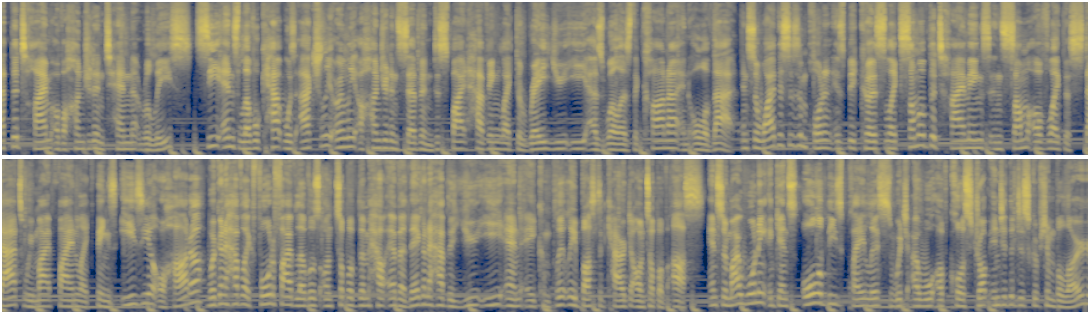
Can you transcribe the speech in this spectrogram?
at the time of 110 release, CN's level cap was actually only 107 despite having like the Rei UE as well as the Kanna and all of that. And so why this is important is because like some of the timings and some of like the stats, we might find like things easier or harder. We're going to have like four to five levels on top of them. However, they're going to have the UE and a completely busted character on top of us. And so my warning against all of these playlists, which I will of course drop into the description below.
